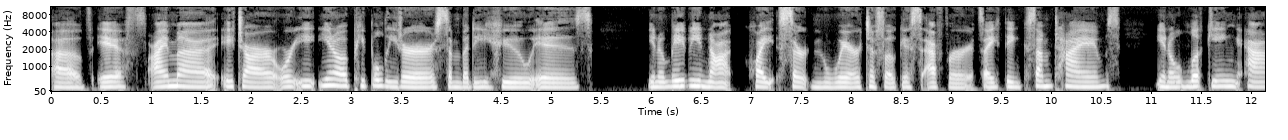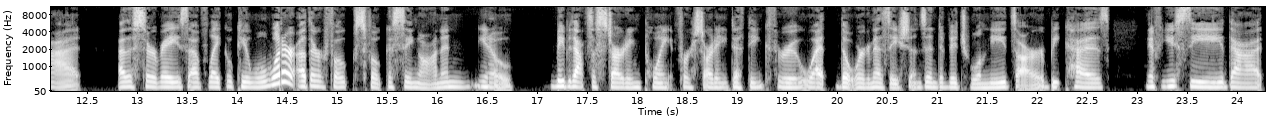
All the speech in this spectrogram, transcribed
of if I'm a HR or, you know, a people leader, somebody who is, you know, maybe not quite certain where to focus efforts. I think sometimes, you know, looking at uh, the surveys of like, okay, well, what are other folks focusing on? And, you know, maybe that's a starting point for starting to think through what the organization's individual needs are. Because if you see that,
